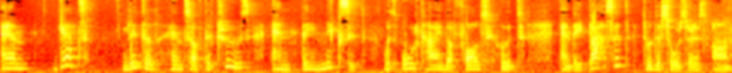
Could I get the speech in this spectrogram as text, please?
and get little hints of the truth and they mix it with all kind of falsehood and they pass it to the sorcerers on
